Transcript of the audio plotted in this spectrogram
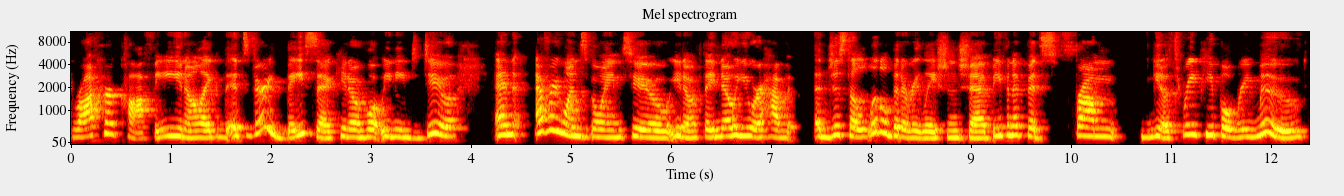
brought her coffee, you know, like it's very basic, you know, of what we need to do. And everyone's going to, you know, if they know you or have a, just a little bit of relationship, even if it's from, you know, three people removed,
